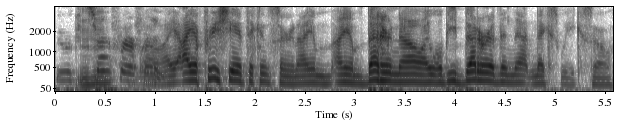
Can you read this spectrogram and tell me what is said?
We were mm-hmm. concerned for our friend. Well, I, I appreciate the concern. I am I am better now. I will be better than that next week. So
